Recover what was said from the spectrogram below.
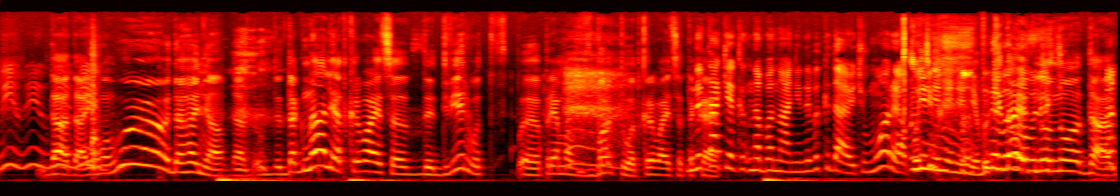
Ві, ві, Да, ві, да, ві. и он «Ууу», догонял. Да. Догнали, открывается дверь, вот э, прямо в борту открывается Не такая. так, як на банані, не викидають в море, а потім Не-не-не, не но, виловлюють. но да,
